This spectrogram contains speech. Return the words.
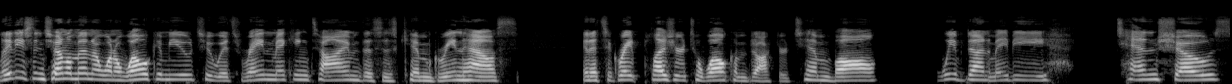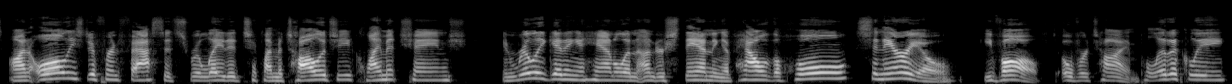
Ladies and gentlemen, I want to welcome you to It's Rainmaking Time. This is Kim Greenhouse, and it's a great pleasure to welcome Dr. Tim Ball. We've done maybe 10 shows on all these different facets related to climatology, climate change, and really getting a handle and understanding of how the whole scenario evolved over time politically,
